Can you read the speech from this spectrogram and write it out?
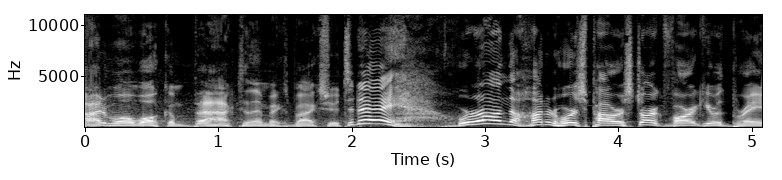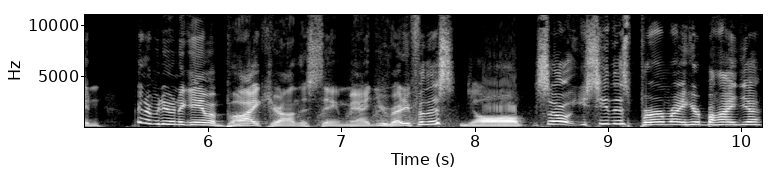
Alright, well, welcome back to the MX Bike Show. Today, we're on the 100 horsepower Stark Varg here with Braden. We're gonna be doing a game of bike here on this thing, man. You ready for this? Yup. So, you see this berm right here behind you?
